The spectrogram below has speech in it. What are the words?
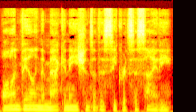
while unveiling the machinations of the secret society,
